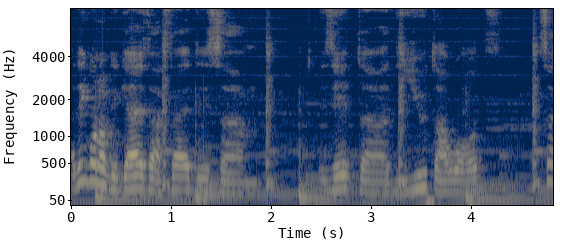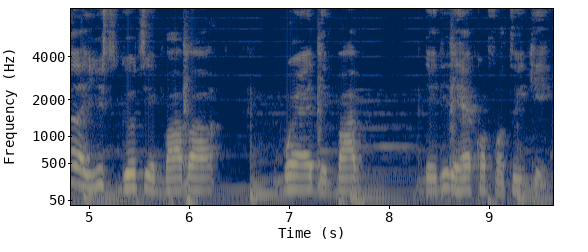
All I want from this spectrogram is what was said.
I think one of the guys that started this, um, is it uh, the Youth Awards? So I used to go to a barber where the barb they did a haircut for 3k.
